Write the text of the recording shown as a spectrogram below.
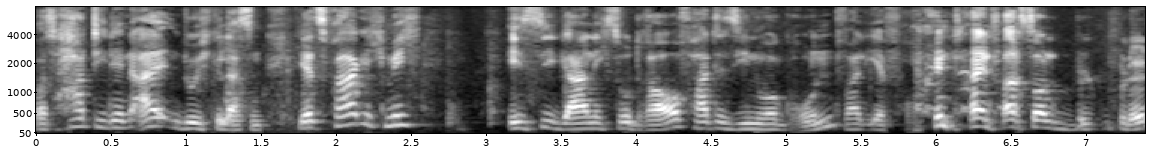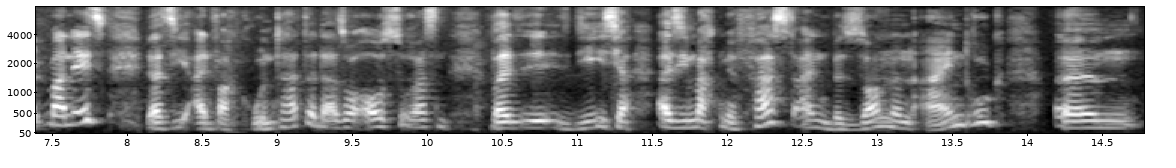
was hat die den Alten durchgelassen? Jetzt frage ich mich, ist sie gar nicht so drauf? Hatte sie nur Grund, weil ihr Freund einfach so ein Bl- Blödmann ist, dass sie einfach Grund hatte, da so auszurasten? Weil äh, die ist ja, also sie macht mir fast einen besonnenen Eindruck. Ähm,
